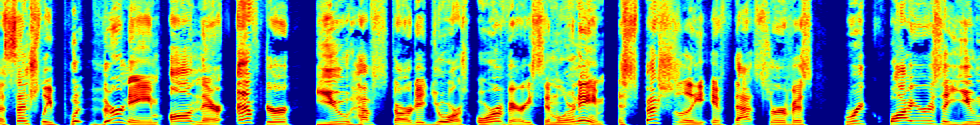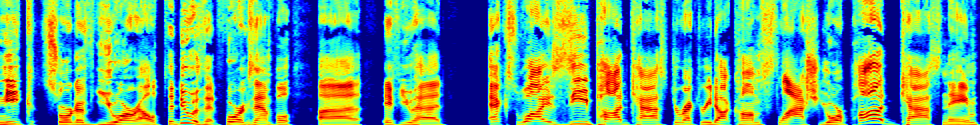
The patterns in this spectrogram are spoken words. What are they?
essentially put their name on there after you have started yours or a very similar name, especially if that service requires a unique sort of URL to do with it. For example, uh, if you had XYZ podcast directory.com slash your podcast name,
